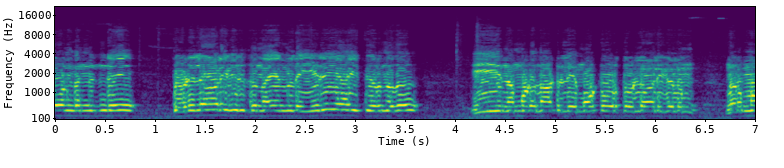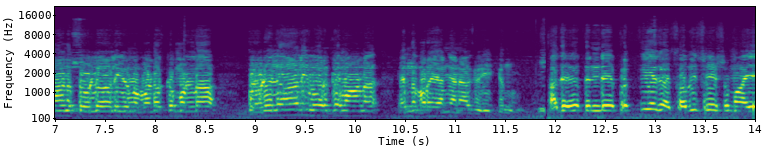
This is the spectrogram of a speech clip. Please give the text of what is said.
ഗവൺമെന്റിന്റെ തൊഴിലാളി വിരുദ്ധ നയങ്ങളുടെ ഇരയായി തീർന്നത് ഈ നമ്മുടെ നാട്ടിലെ മോട്ടോർ തൊഴിലാളികളും നിർമ്മാണ തൊഴിലാളികളും അടക്കമുള്ള തൊഴിലാളി വർഗമാണ് എന്ന് പറയാൻ ഞാൻ ആഗ്രഹിക്കുന്നു. അദ്ദേഹത്തിന്റെ പ്രത്യേക സവിശേഷമായ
